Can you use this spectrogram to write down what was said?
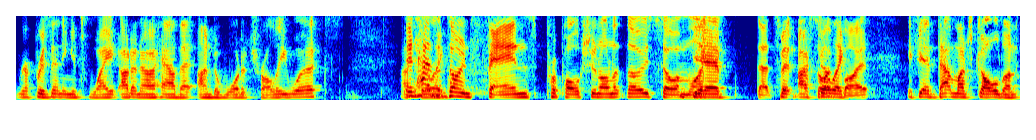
representing its weight. I don't know how that underwater trolley works. I it has like- its own fans propulsion on it, though, so I'm like, Yeah, that's but I so feel I'd like buy it. if you had that much gold on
